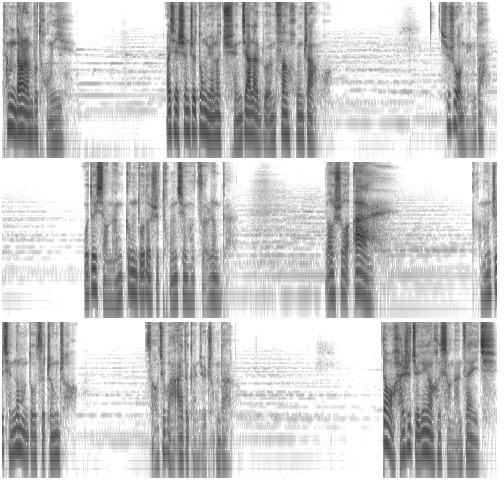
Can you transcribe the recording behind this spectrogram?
他们当然不同意。而且甚至动员了全家来轮番轰炸我。其实我明白，我对小南更多的是同情和责任感。要说爱，可能之前那么多次争吵，早就把爱的感觉冲淡了。但我还是决定要和小南在一起。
